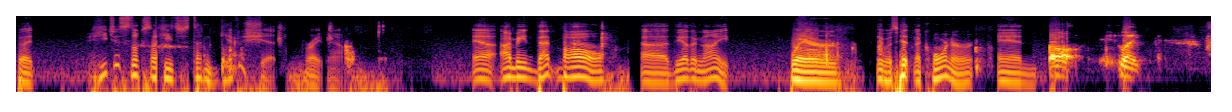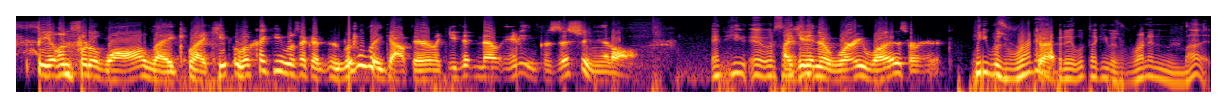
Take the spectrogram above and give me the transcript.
but he just looks like he just doesn't give a shit right now. Yeah, I mean that ball uh, the other night where it was hitting the corner and oh, like feeling for the wall, like like he looked like he was like a little league out there, like he didn't know any positioning at all. and he it was Like like, he didn't know where he was, or He was running, but it looked like he was running in mud.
